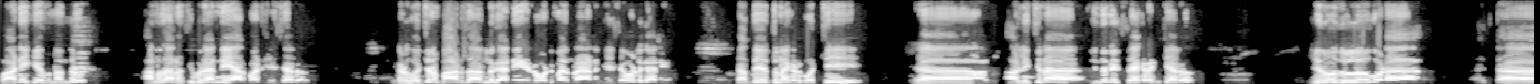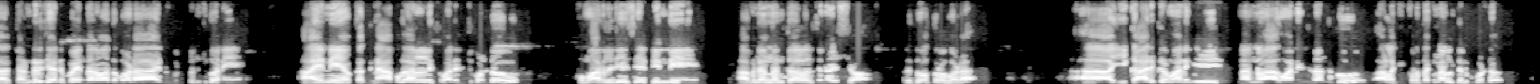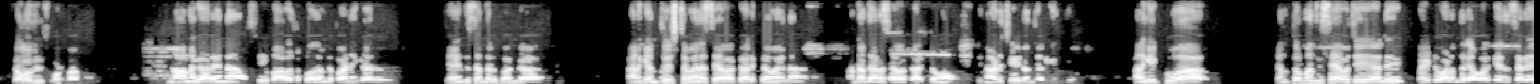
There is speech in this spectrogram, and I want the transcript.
వాణి కేఫ్ నందు అన్నదాన శిబిరాన్ని ఏర్పాటు చేశారు. ఇక్కడికి వచ్చిన బాటదారులు కానీ రోడ్డు మీద ప్రయాణం చేసేవాళ్ళు కానీ పెద్ద ఎత్తున ఇక్కడికి వచ్చి వాళ్ళు ఇచ్చిన విందుని స్వీకరించారు. ఈ రోజుల్లో కూడా తండ్రి చనిపోయిన తర్వాత కూడా ఆయన గుర్తుంచుకొని ఆయన యొక్క జ్ఞాపకాలని స్మరించుకుంటూ కుమారులు చేసే దీన్ని అభినందించవలసిన విషయం ప్రతి ఒక్కరు కూడా. ఆ, ఈ కార్యక్రమానికి నన్ను ఆహ్వానించినందుకు వాళ్ళకి కృతజ్ఞతలు తెలుపుకుంటూ సెలవు తీసుకుంటున్నాను. నాన్నగారైన శ్రీ భాగవత కోదండపాణి గారు జయంతి సందర్భంగా ఆయనకు ఎంతో ఇష్టమైన సేవా కార్యక్రమం అయిన అన్నదాన సేవా కార్యక్రమం ఈనాడు చేయడం జరిగింది. ఆయనకి ఎక్కువ ఎంతోమందికి సేవ చేయాలి. బయట వాళ్ళందరూ ఎవరికైనా సరే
